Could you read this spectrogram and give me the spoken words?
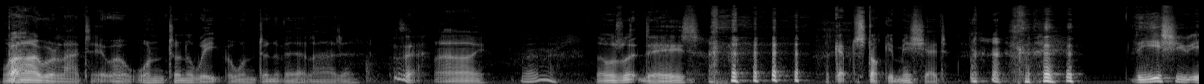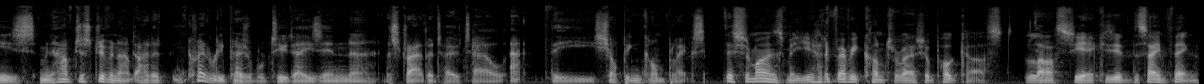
When but I were a lad, it were one ton a week for one ton of fertiliser. is it? Aye. Those were the days. I kept a stock in my shed. the issue is, I mean, I've just driven up. I had an incredibly pleasurable two days in uh, the Stratford Hotel at the shopping complex. This reminds me, you had a very controversial podcast last year because you did the same thing.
